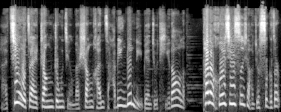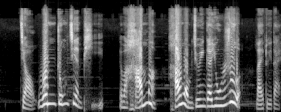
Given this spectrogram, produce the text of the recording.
啊！就在张仲景的《伤寒杂病论》里边就提到了，它的核心思想就四个字儿，叫温中健脾，对吧？寒嘛，寒我们就应该用热来对待，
